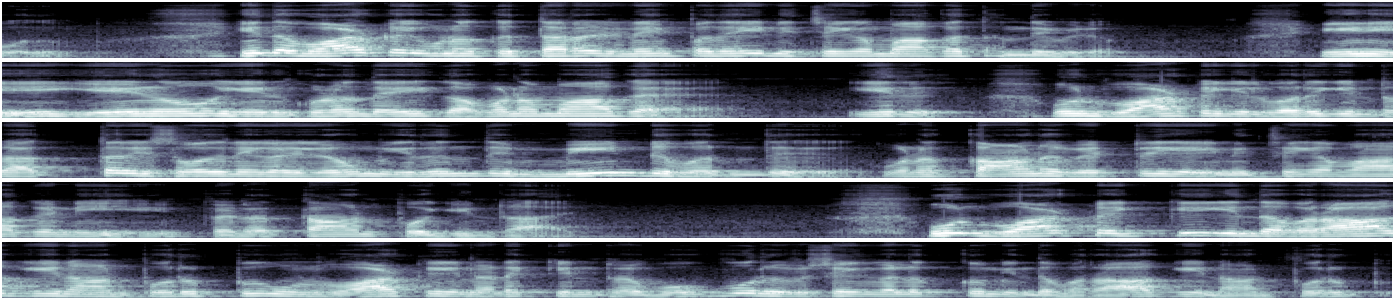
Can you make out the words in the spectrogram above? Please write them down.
போதும். இந்த வாழ்க்கை உனக்கு தர நினைப்பதை நிச்சயமாக தந்துவிடும். இனி ஏனோ என் குழந்தை கவனமாக இரு உன் வாழ்க்கையில் வருகின்ற அத்தனை சோதனைகளிலும் இருந்து மீண்டு வந்து உனக்கான வெற்றியை நிச்சயமாக நீ பெறத்தான் போகின்றாய். உன் வாழ்க்கைக்கு இந்த வராகி நான் பொறுப்பு உன் வாழ்க்கையில் நடக்கின்ற ஒவ்வொரு விஷயங்களுக்கும் இந்த வராகி நான் பொறுப்பு.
